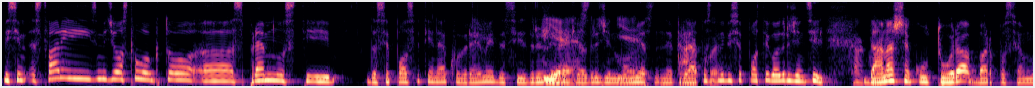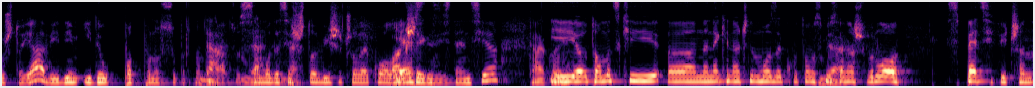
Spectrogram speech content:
Mislim, stvari između ostalog to uh, spremnosti da se posveti neko vreme i da se izdrži Jest, neki određen jest, moment neprijatnosti je. da bi se postigao određen cilj. Tako je. Današnja kultura, bar po svemu što ja vidim, ide u potpuno suprotnom Da, pravcu. da, Samo da se da. što više čoveku olakša Jeste. egzistencija Tako i je. automatski a, na neki način mozak u tom smislu Da. je naš vrlo specifičan,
